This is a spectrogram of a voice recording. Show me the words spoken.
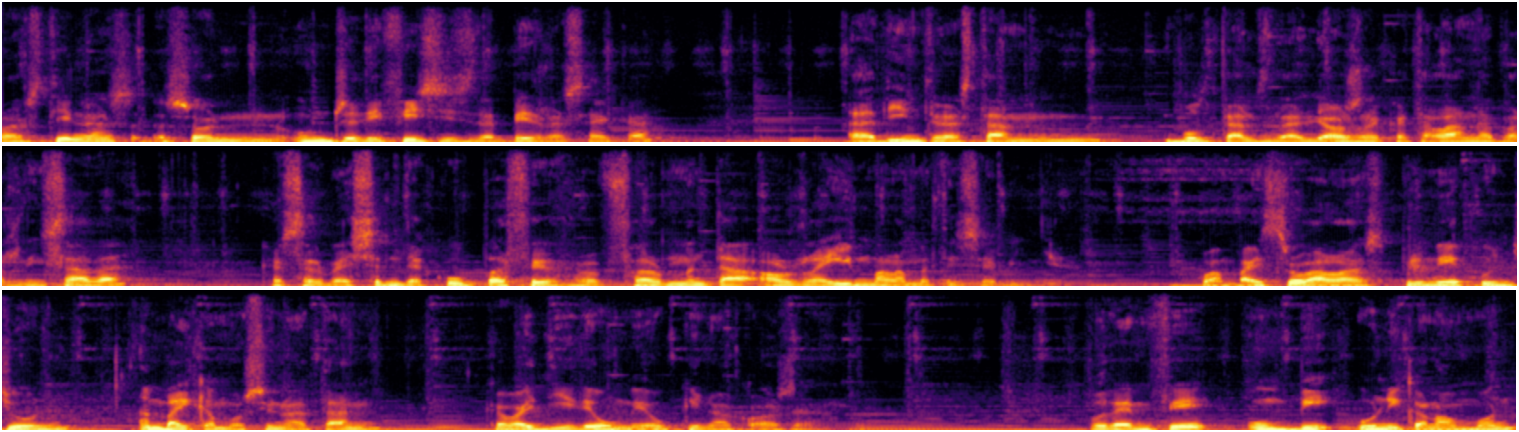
Les tines són uns edificis de pedra seca. A dintre estan voltats de llosa catalana vernissada que serveixen de cub per fer fermentar el raïm a la mateixa vinya. Quan vaig trobar el primer conjunt em vaig emocionar tant que vaig dir, Déu meu, quina cosa. Podem fer un vi únic en el món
